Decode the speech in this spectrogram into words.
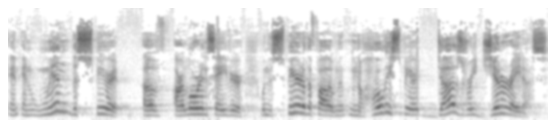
And, and when the Spirit of our Lord and Savior, when the Spirit of the Father, when the, when the Holy Spirit does regenerate us,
